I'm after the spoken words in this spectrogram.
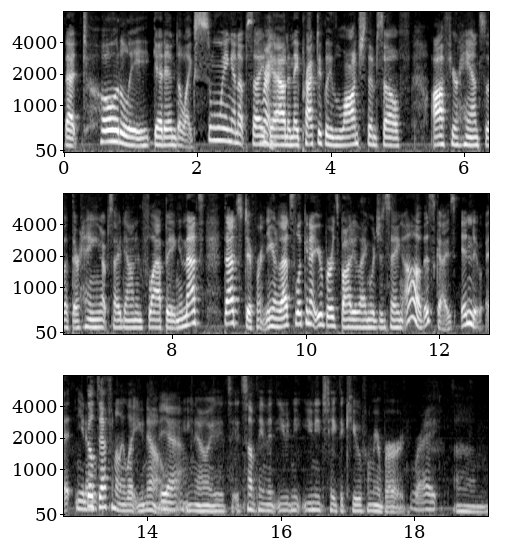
that totally get into like swinging upside Right. down and they practically launch themselves off your hand so that they're hanging upside down and flapping and that's that's different you know that's looking at your bird's body language and saying oh this guy's into it you know They'll definitely let you know. Yeah. you know, it's it's something that you need, you need to take the cue from your bird. right Um,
